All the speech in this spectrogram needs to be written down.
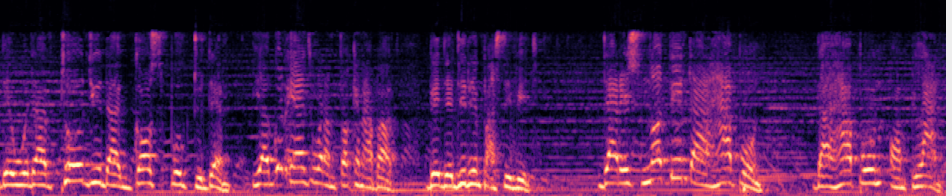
they would have told you that God spoke to them. You are going to answer what I'm talking about, but they didn't perceive it. There is nothing that happened that happened unplanned.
